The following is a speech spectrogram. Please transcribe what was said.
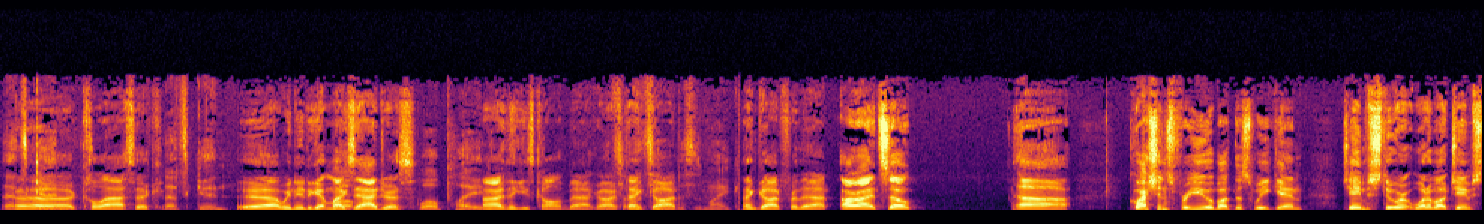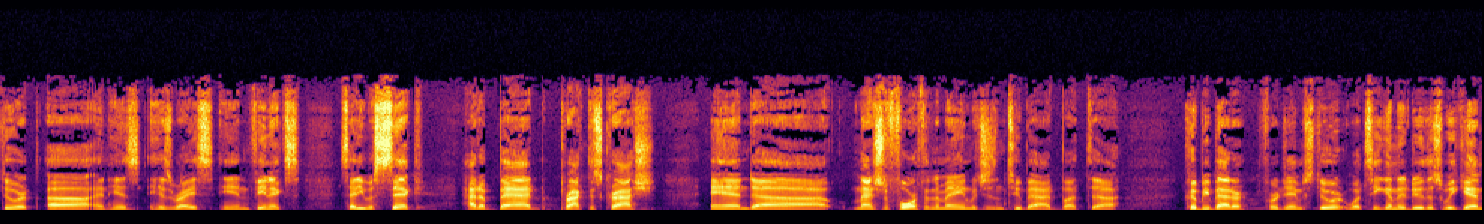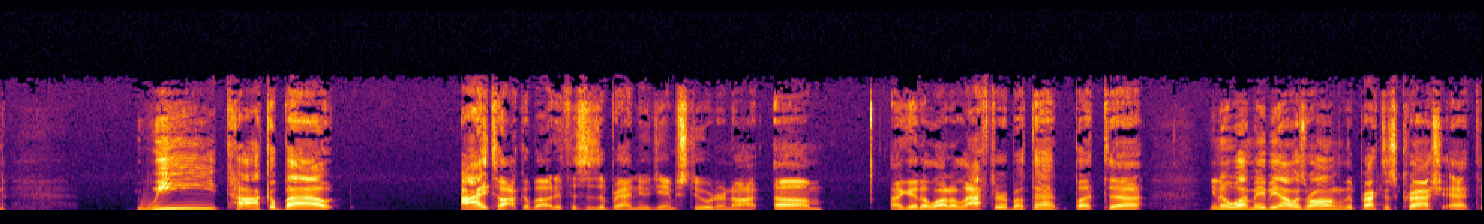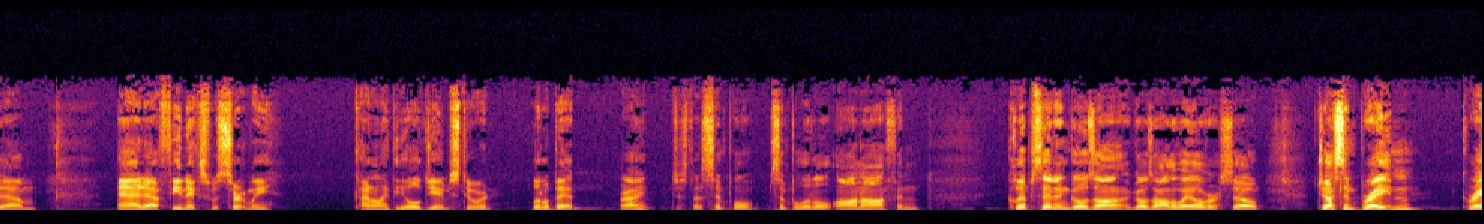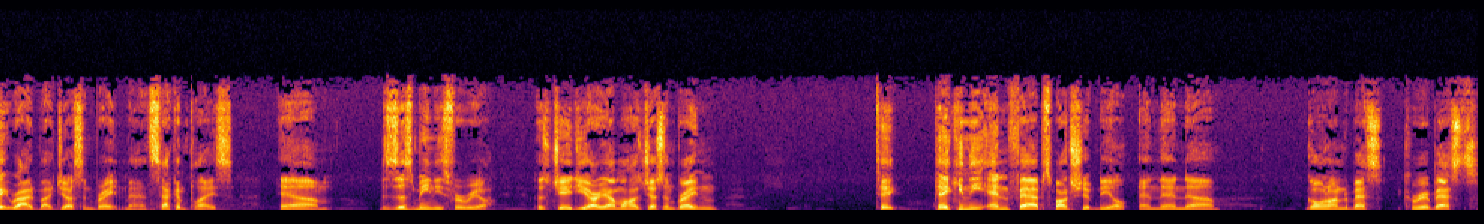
That's Uh, good. classic. That's good. Yeah, we need to get Mike's Well- address. Well played. Uh, I think he's calling back. All right, thank God. This is Mike. Thank God for that. All right, so uh, questions for you about this weekend. James Stewart. What about James Stewart uh, and his his race in Phoenix? Said he was sick, had a bad practice crash, and uh, managed a fourth in the main, which isn't too bad, but uh, could be better for James Stewart. What's he going to do this weekend? We talk about. I talk about if this is a brand new James Stewart or not. Um, I get a lot of laughter about that, but uh, you know what? Maybe I was wrong. The practice crash at um, at uh, Phoenix was certainly kind of like the old James Stewart, a little bit, right? Just a simple, simple little on off and clips it and goes on, goes all the way over. So Justin Brayton, great ride by Justin Brayton, man, second place. Um, does this mean he's for real? Does JGR Yamaha's Justin Brayton take taking the NFAB sponsorship deal and then uh, going on to best career bests?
